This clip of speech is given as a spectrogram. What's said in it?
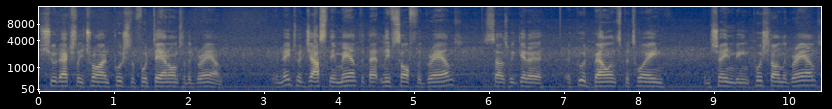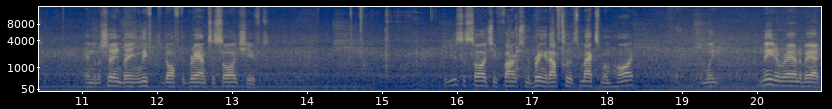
should actually try and push the foot down onto the ground. We need to adjust the amount that that lifts off the ground so as we get a, a good balance between the machine being pushed on the ground and the machine being lifted off the ground to side shift. We use the side shift function to bring it up to its maximum height. And we need around about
